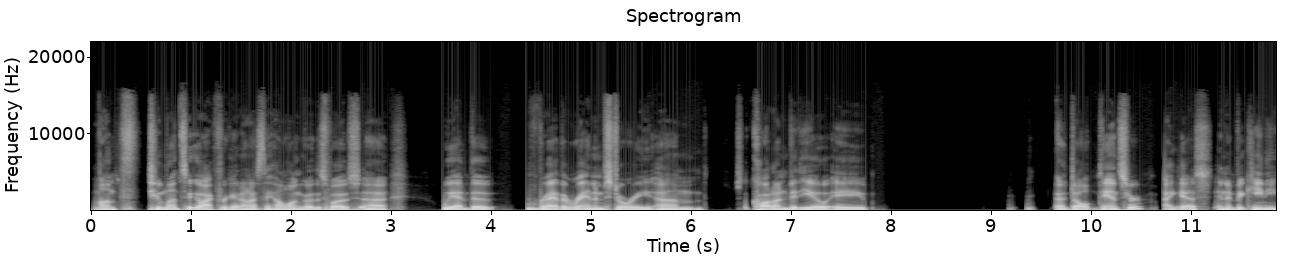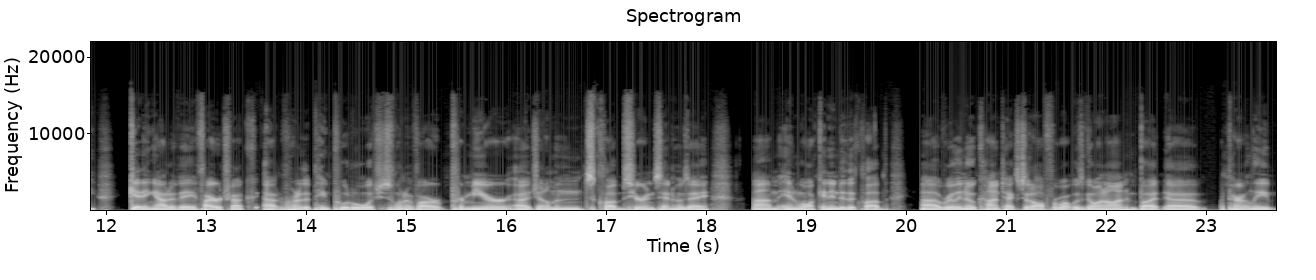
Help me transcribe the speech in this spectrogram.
month, two months ago, I forget honestly how long ago this was. Uh, we had the rather random story um, caught on video a adult dancer, I guess, in a bikini, getting out of a fire truck out in front of the Pink Poodle, which is one of our premier uh, gentlemen's clubs here in San Jose, um, and walking into the club. Uh, really, no context at all for what was going on, but uh, apparently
